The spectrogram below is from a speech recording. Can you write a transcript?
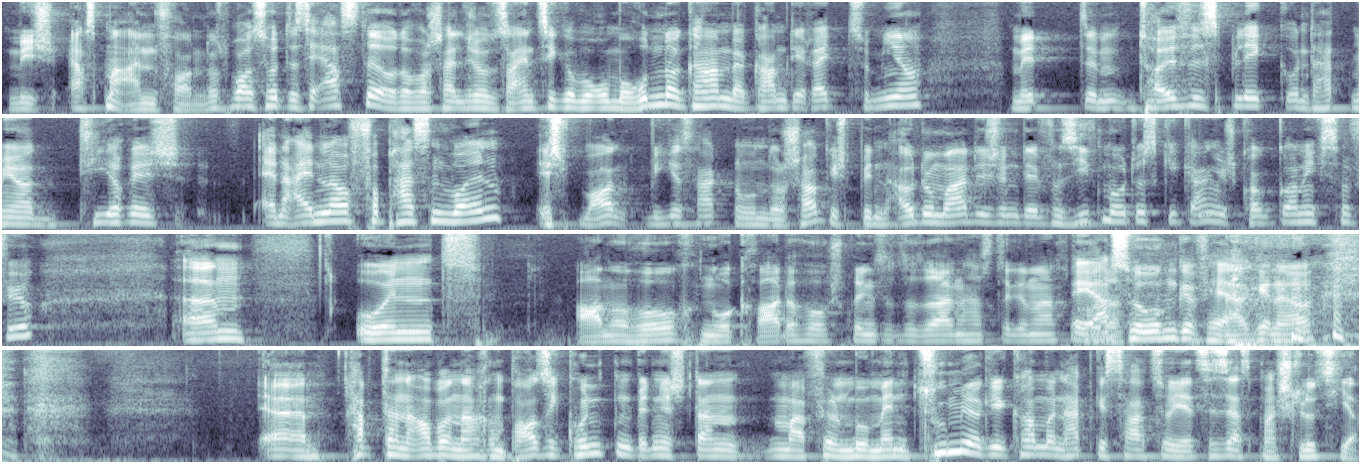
mich erstmal anfahren. Das war so das Erste oder wahrscheinlich auch das Einzige, worum er runterkam. Der kam direkt zu mir mit dem Teufelsblick und hat mir tierisch einen Einlauf verpassen wollen. Ich war, wie gesagt, nur unter Schock. Ich bin automatisch in Defensivmodus gegangen, ich konnte gar nichts dafür. Ähm, und Arme hoch, nur gerade hochspringen sozusagen hast du gemacht? Ja, oder? so ungefähr, genau. äh, hab dann aber nach ein paar Sekunden bin ich dann mal für einen Moment zu mir gekommen und habe gesagt, so jetzt ist erstmal Schluss hier.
